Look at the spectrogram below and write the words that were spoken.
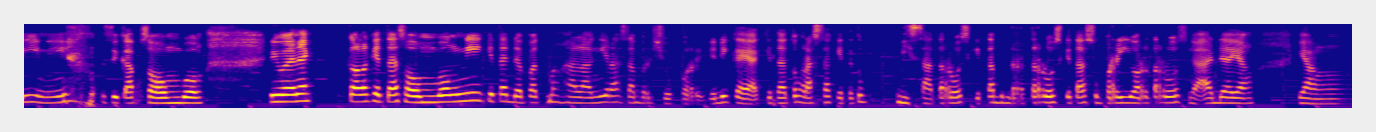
hati nih sikap sombong. Di mana kalau kita sombong nih kita dapat menghalangi rasa bersyukur. Jadi kayak kita tuh ngerasa kita tuh bisa terus kita bener terus kita superior terus. Nggak ada yang yang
